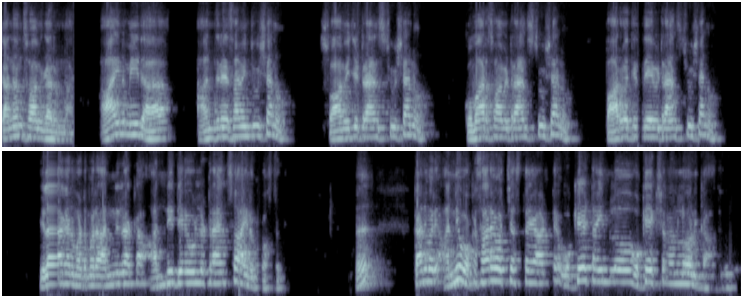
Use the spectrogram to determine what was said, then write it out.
కన్నన్ స్వామి గారు ఉన్నారు. ఆయన మీద ఆంజనేయ స్వామిని చూశాను స్వామీజీ ట్రాన్స్ చూశాను కుమారస్వామి ట్రాన్స్ చూశాను పార్వతీదేవి ట్రాన్స్ చూశాను. ఇలాగనమాట మరి అన్ని రక అన్ని దేవుళ్ళ ట్రాన్స్ ఆయనకు వస్తుంది. ఆ? కానీ మరి అన్ని ఒకసారే వచ్చేస్తాయా అంటే ఒకే టైంలో ఒకే క్షణంలో అని కాదు.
